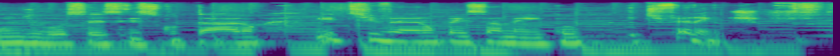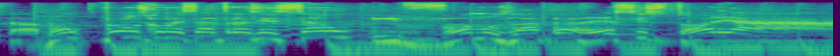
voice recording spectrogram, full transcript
um de vocês que escutaram e tiveram um pensamento diferente, tá bom? Vamos começar a transição e vamos lá para essa história!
